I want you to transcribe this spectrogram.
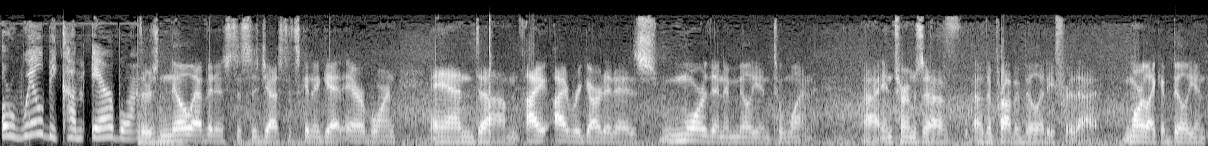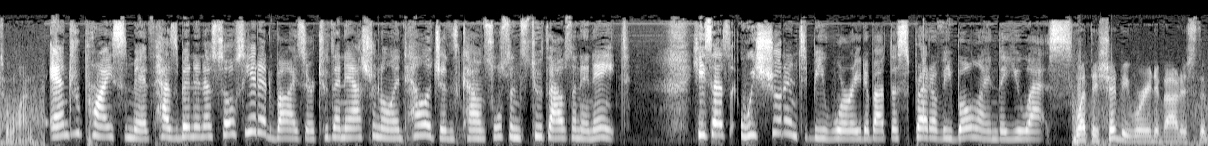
or will become airborne. There's there's no evidence to suggest it's going to get airborne, and um, I, I, regard it as more than a million to one. Uh, in terms of, of the probability for that, more like a billion to one. Andrew Price Smith has been an associate advisor to the National Intelligence Council since 2008. He says we shouldn't be worried about the spread of Ebola in the U.S. What they should be worried about is the,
